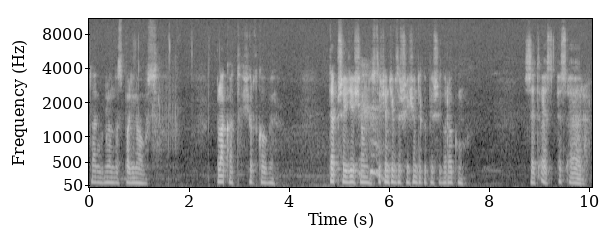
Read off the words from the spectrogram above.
Tak wygląda spalinowóz. Plakat środkowy. T60 z 1961 roku. ZSSR.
